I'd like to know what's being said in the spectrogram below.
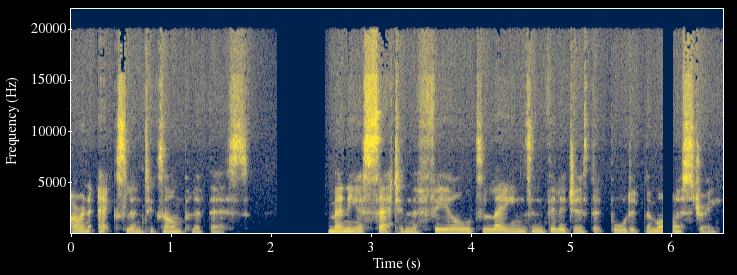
are an excellent example of this. Many are set in the fields, lanes, and villages that bordered the monastery.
